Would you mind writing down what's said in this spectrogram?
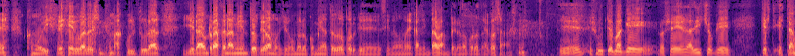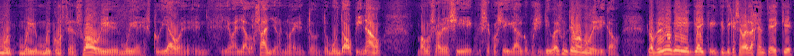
como dice Eduardo, es un tema cultural y era un razonamiento que, vamos, yo me lo comía todo porque si no me calentaban, pero no por otra cosa. Es, un tema que, no sé, él ha dicho que, que está muy, muy, muy consensuado y muy estudiado, en, lleva ya dos años, ¿no? todo, el mundo ha opinado. Vamos a ver si se consigue algo positivo. Es un tema muy delicado. Lo primero que, hay que, tiene que saber la gente es que,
